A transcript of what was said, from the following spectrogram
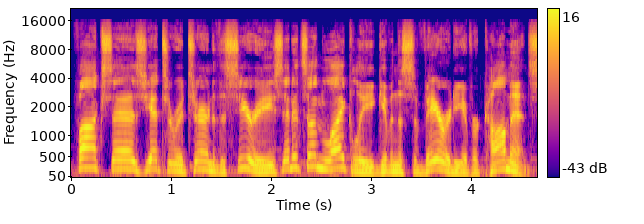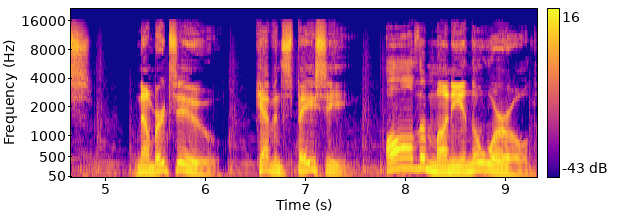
Fox has yet to return to the series, and it's unlikely given the severity of her comments. Number 2. Kevin Spacey. all the money in the world.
